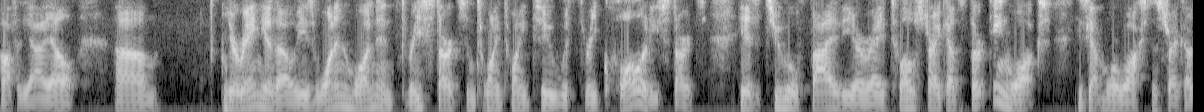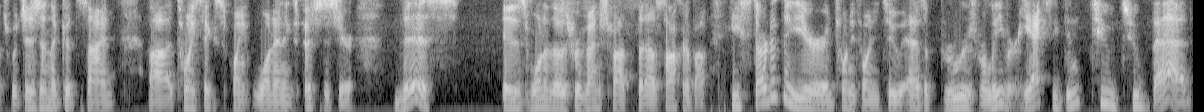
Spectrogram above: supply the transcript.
off of the IL. Um, Urena, though, he's one and one in three starts in 2022 with three quality starts. He has a 205 ERA, 12 strikeouts, 13 walks. He's got more walks than strikeouts, which isn't a good sign. Uh, 26.1 innings pitched this year. This is one of those revenge spots that I was talking about. He started the year in 2022 as a Brewers reliever. He actually didn't do too bad.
